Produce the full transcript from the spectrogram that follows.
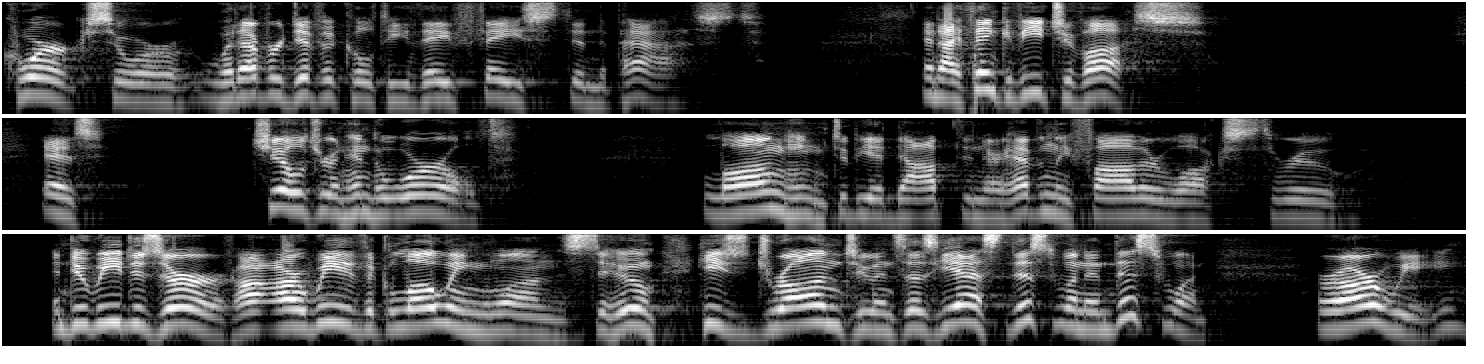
quirks or whatever difficulty they've faced in the past. And I think of each of us as children in the world longing to be adopted, and our Heavenly Father walks through. And do we deserve? Are we the glowing ones to whom He's drawn to and says, Yes, this one and this one? Or are we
